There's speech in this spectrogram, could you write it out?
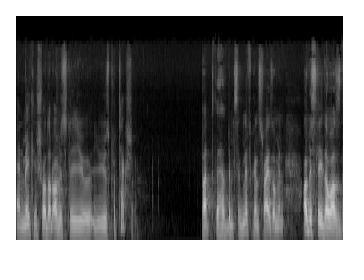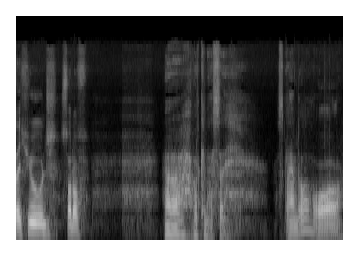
And making sure that obviously you, you use protection. But there have been significant strides. I mean, obviously there was the huge sort of uh, what can I say, scandal or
